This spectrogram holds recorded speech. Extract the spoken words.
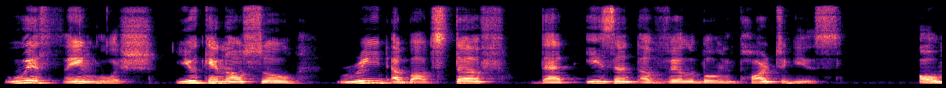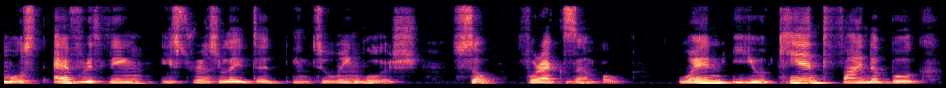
With English, you can also read about stuff that isn't available in Portuguese. Almost everything is translated into English. So, for example, when you can't find a book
